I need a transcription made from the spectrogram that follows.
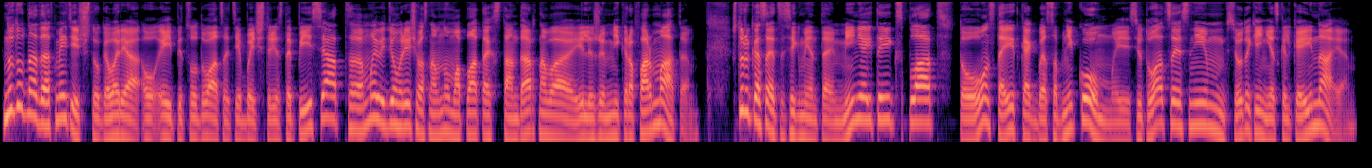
Но тут надо отметить, что говоря о A520 и B450, мы ведем речь в основном о платах стандартного или же микроформата. Что же касается сегмента Mini ITX плат, то он стоит как бы особняком, и ситуация с ним все-таки несколько иная.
